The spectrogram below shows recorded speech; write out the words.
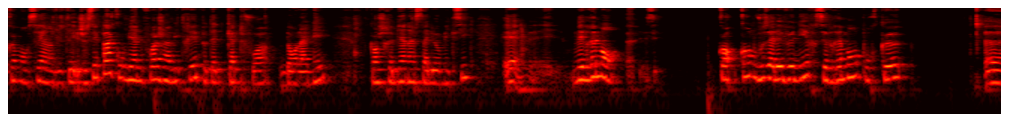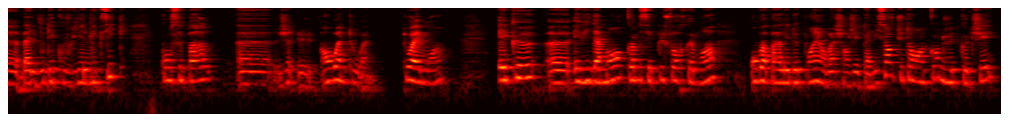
commencer à inviter. Je ne sais pas combien de fois j'inviterai, peut-être quatre fois dans l'année quand je serai bien installée au Mexique. Mais vraiment, quand, vous allez venir, c'est vraiment pour que euh, ben, vous découvriez le Mexique, qu'on se parle euh, en one-to-one, toi et moi. Et que, euh, évidemment, comme c'est plus fort que moi, on va parler de points et on va changer ta vie. Sans que tu t'en rendes compte, je vais te coacher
